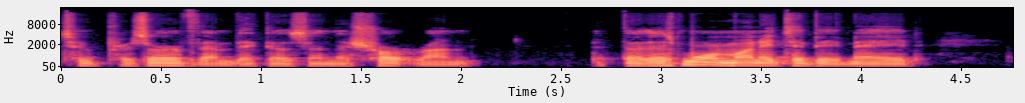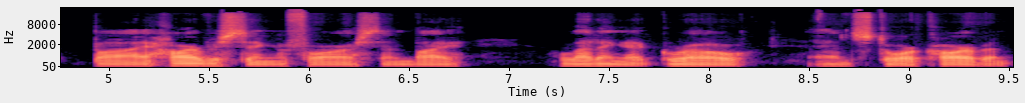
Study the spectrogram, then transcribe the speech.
to preserve them because in the short run, there's more money to be made by harvesting a forest than by letting it grow and store carbon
